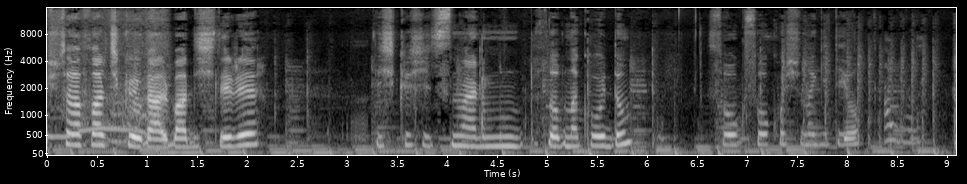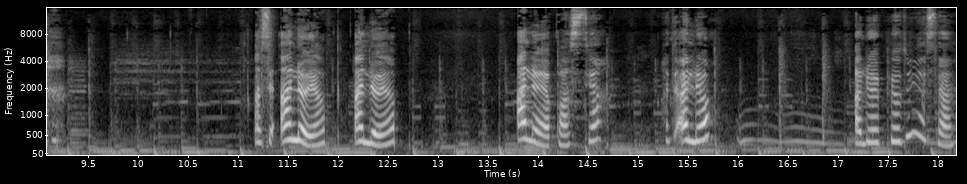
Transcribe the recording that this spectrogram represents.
Şu taraflar çıkıyor galiba dişleri. Diş kaşıcısını verdim. Bunu buzdolabına koydum. Soğuk soğuk hoşuna gidiyor. Asya alo yap. Alo yap. Alo yap Asya. Hadi alo. Alo yapıyordun ya sen.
